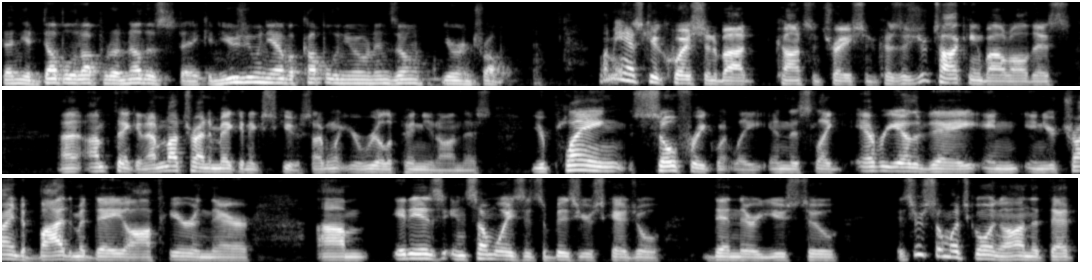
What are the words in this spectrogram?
then you double it up with another mistake. And usually when you have a couple in your own end zone, you're in trouble. Let me ask you a question about concentration, because as you're talking about all this, I'm thinking, I'm not trying to make an excuse. I want your real opinion on this. You're playing so frequently in this, like every other day, and, and you're trying to buy them a day off here and there. Um, it is, in some ways, it's a busier schedule than they're used to. Is there so much going on that that,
